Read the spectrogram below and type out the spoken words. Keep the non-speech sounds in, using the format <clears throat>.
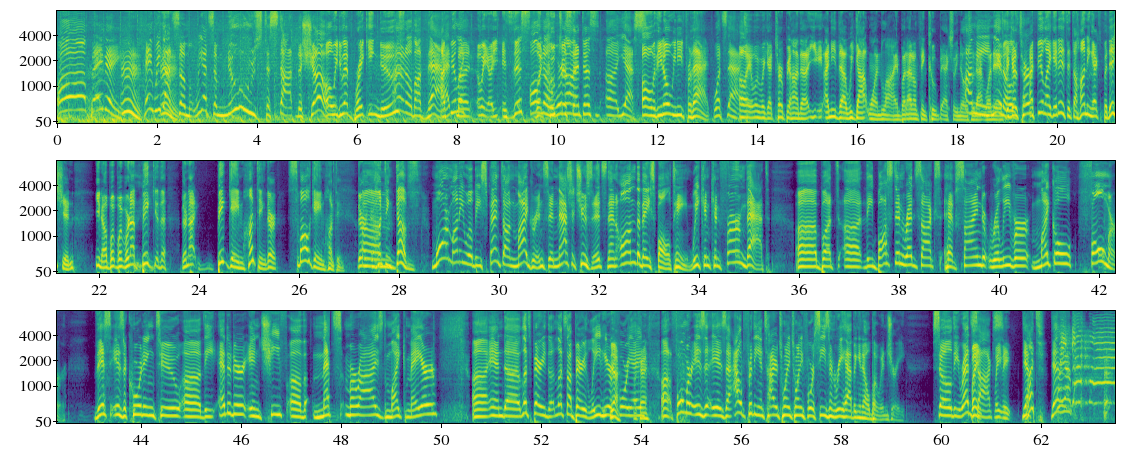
Oh baby! Hey, we got some we got some news to start the show. Oh, we do have breaking news. I don't know about that. I feel but- like. Oh wait, are you- is this Oh what no, Coop just not- sent us? Uh, yes. Oh, well, you know what we need for that? What's that? Oh, yeah, we- we got Turp behind that. I need the "we got one" line, but I don't think Coop actually knows I what that one is know, because Turp- I feel like it is. It's a hunting expedition, you know. But but we're not big. The, they're not big game hunting. They're small game hunting. They're Um, hunting doves. More money will be spent on migrants in Massachusetts than on the baseball team. We can confirm that. Uh, but uh, the Boston Red Sox have signed reliever Michael Fulmer. This is according to uh, the editor in chief of Metsmerized, Mike Mayer. Uh, and uh, let's bury the let's not bury the lead here Yeah, for you. okay. Uh, Fulmer is is uh, out for the entire 2024 season, rehabbing an elbow injury. So the Red Wait, Sox. wait, wait. Yeah. What? Yeah, yeah.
